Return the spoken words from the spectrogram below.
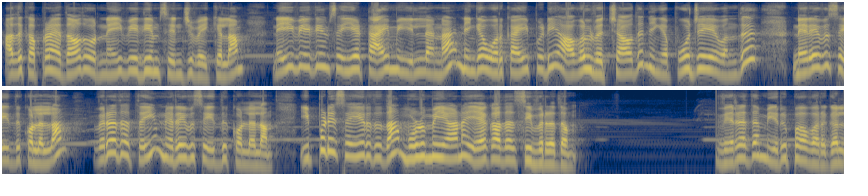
அதுக்கப்புறம் ஏதாவது ஒரு நெய்வேத்தியம் செஞ்சு வைக்கலாம். நெய்வேத்தியம் செய்ய டைம் இல்லைன்னா நீங்கள் ஒரு கைப்பிடி அவல் வச்சாவது நீங்கள் பூஜையை வந்து நிறைவு செய்து கொள்ளலாம். விரதத்தையும் நிறைவு செய்து கொள்ளலாம். இப்படி செய்கிறது தான் முழுமையான ஏகாதசி விரதம். விரதம் இருப்பவர்கள்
